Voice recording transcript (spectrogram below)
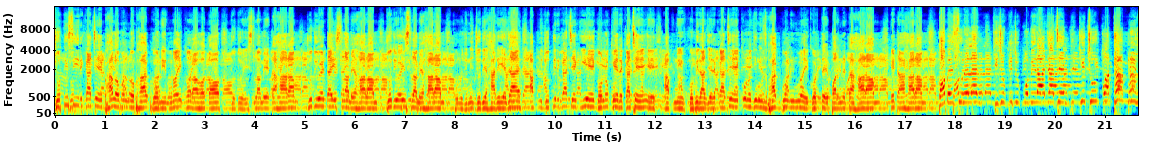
জ্যোতিষীর কাছে ভালো মন্দ ভাগ্য নির্ণয় করা হতো। যদিও ইসলামে এটা হারাম, যদিও এটা ইসলামে হারাম, যদিও ইসলামে হারাম। কোন জিনিস যদি হারিয়ে যায়, আপনি জ্যোতির কাছে গিয়ে গণকের কাছে, আপনি কবিরাজের কাছে কোন জিনিস ভাগ্য নির্ণয় করতে পারেন, এটা হারাম এটা হারাম। তবে শুনেলেন, কিছু কিছু কবিরাজ আছেন, কিছু কথা মিল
